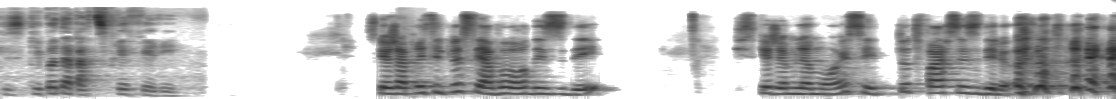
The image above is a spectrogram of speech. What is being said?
que ce qui n'est pas ta partie préférée? Ce que j'apprécie le plus, c'est avoir des idées. Puis ce que j'aime le moins, c'est tout faire ces idées-là.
